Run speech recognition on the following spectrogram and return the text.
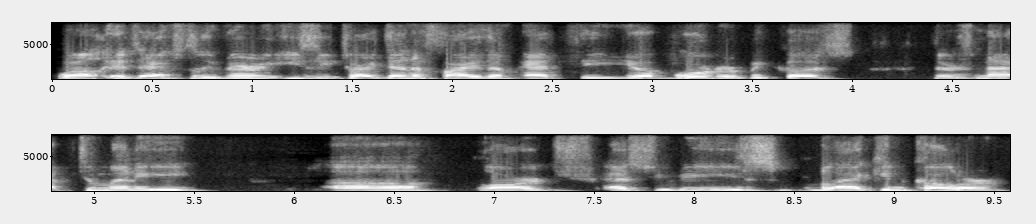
Well, it's actually very easy to identify them at the uh, border because there's not too many uh, large SUVs, black in color,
